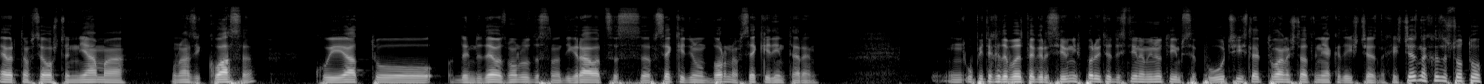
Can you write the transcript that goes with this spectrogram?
Евертън все още няма онази класа, която да им даде възможност да се надиграват с всеки един отбор на всеки един терен. Опитаха да бъдат агресивни, в първите 10 на минути им се получи и след това нещата някъде изчезнаха. Изчезнаха, защото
